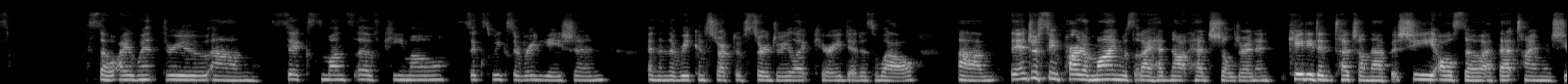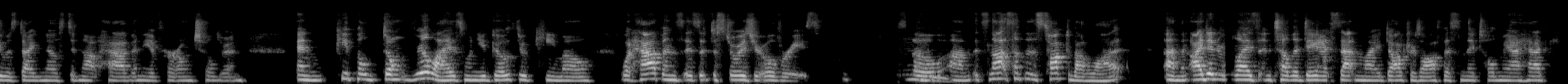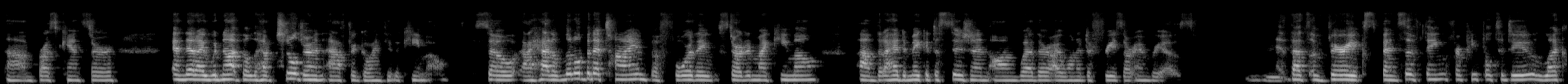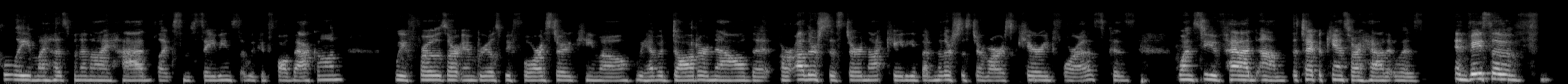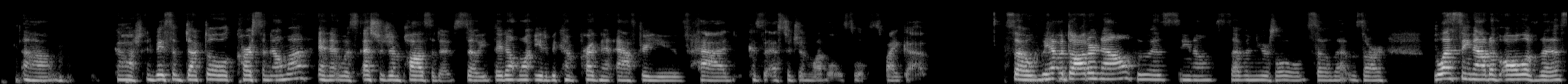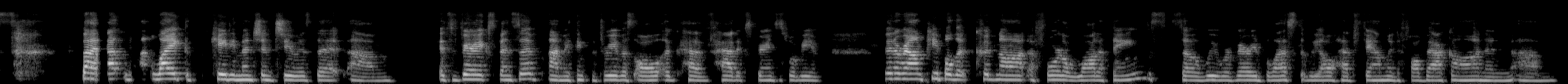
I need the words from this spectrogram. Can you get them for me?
So I went through um, six months of chemo, six weeks of radiation, and then the reconstructive surgery, like Kerry did as well um, the interesting part of mine was that I had not had children, and Katy didn't touch on that, but she also, at that time when she was diagnosed, did not have any of her own children. And people don't realize when you go through chemo, what happens is it destroys your ovaries. So mm. um, it's not something that's talked about a lot. Um, and I didn't realize until the day I sat in my doctor's office and they told me I had um, breast cancer and that I would not be able to have children after going through the chemo. So I had a little bit of time before they started my chemo um, that I had to make a decision on whether I wanted to freeze our embryos. Mm-hmm. That's a very expensive thing for people to do. Luckily, my husband and I had like some savings that we could fall back on. We froze our embryos before I started chemo. We have a daughter now that our other sister, not Katy, but another sister of ours, carried for us because once you've had um, the type of cancer I had, it was invasive um, gosh, invasive ductal carcinoma, and it was estrogen positive. So they don't want you to become pregnant after you've had, because the estrogen levels will spike up. So we have a daughter now who is, you know, seven years old. So that was our blessing out of all of this. But uh, like Katy mentioned too, is that um, it's very expensive. Um, I think the three of us all have had experiences where we've been around people that could not afford a lot of things. So we were very blessed that we all had family to fall back on and, um,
